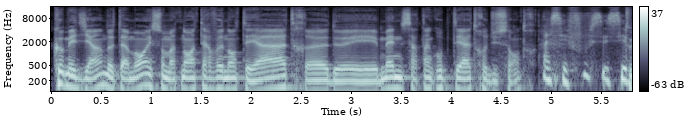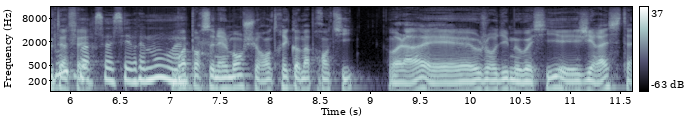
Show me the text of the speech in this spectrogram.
comédiens notamment, et sont maintenant intervenants théâtre de, et mènent certains groupes théâtre du centre. Ah c'est fou, c'est, c'est beau de voir ça. C'est vraiment. Moi personnellement, je suis rentré comme apprenti. Voilà, et aujourd'hui me voici et j'y reste.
